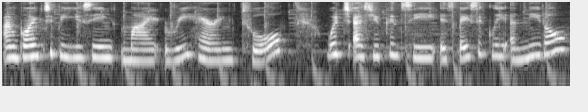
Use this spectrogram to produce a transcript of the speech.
I'm going to be using my rehairing tool, which as you can see is basically a needle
